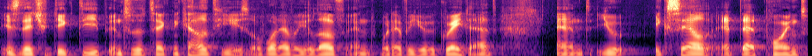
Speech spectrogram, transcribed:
is that you dig deep into the technicalities of whatever you love and whatever you're great at and you excel at that point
